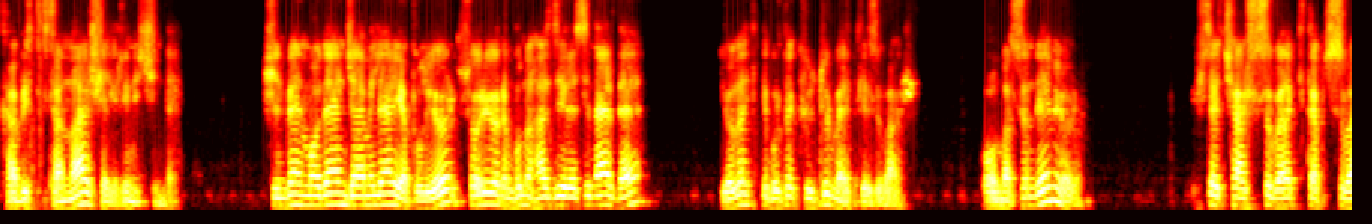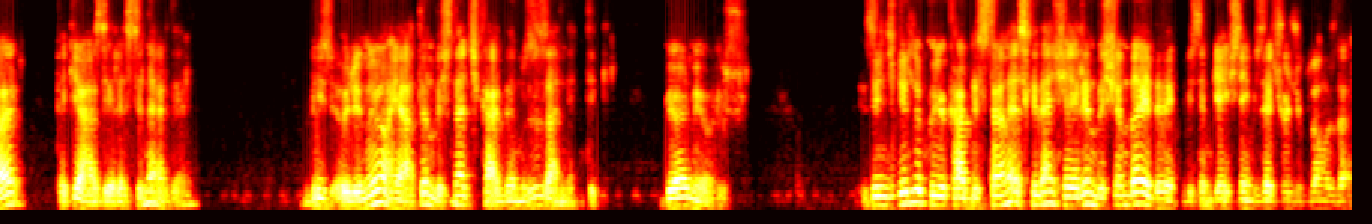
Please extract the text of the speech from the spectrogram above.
Kabristanlar şehrin içinde. Şimdi ben modern camiler yapılıyor. Soruyorum bunun haziresi nerede? Diyorlar ki burada kültür merkezi var. Olmasın demiyorum. İşte çarşısı var, kitapçısı var. Peki haziresi nerede? Biz ölümü hayatın dışına çıkardığımızı zannettik. Görmüyoruz. Zincirli Kuyu kabristanı eskiden şehrin dışındaydı bizim gençliğimizde, çocukluğumuzda.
